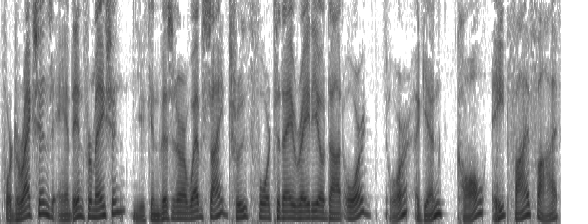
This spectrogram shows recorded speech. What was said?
For directions and information, you can visit our website, truthfortodayradio.org, or again, call 855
